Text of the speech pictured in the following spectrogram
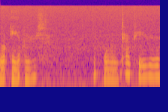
Little antlers. Go on top here.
